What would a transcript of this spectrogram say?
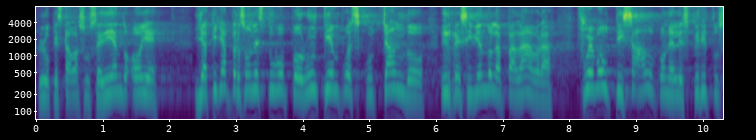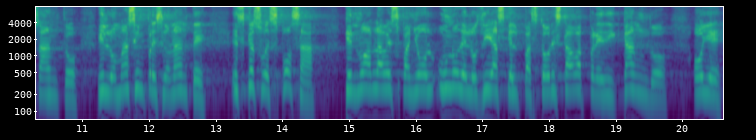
lo que estaba sucediendo. Oye, y aquella persona estuvo por un tiempo escuchando y recibiendo la palabra, fue bautizado con el Espíritu Santo y lo más impresionante es que su esposa, que no hablaba español, uno de los días que el pastor estaba predicando, oye,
